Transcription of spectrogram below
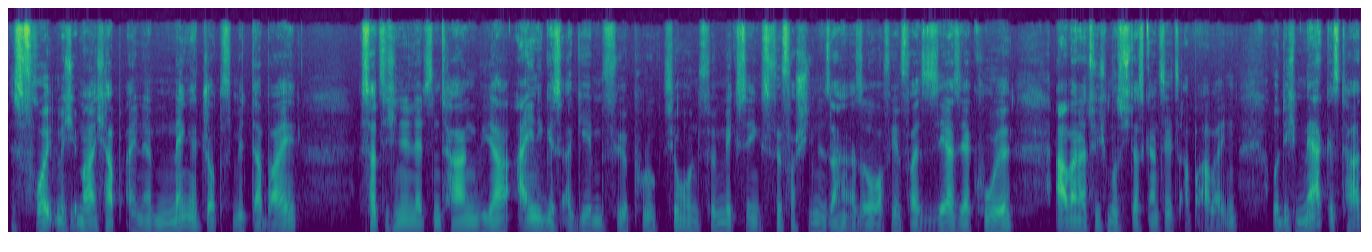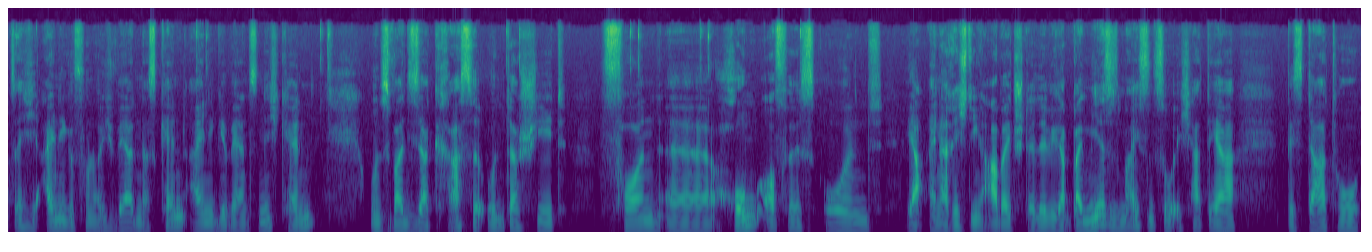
Es freut mich immer. Ich habe eine Menge Jobs mit dabei es hat sich in den letzten Tagen wieder einiges ergeben für Produktion, für Mixings, für verschiedene Sachen. Also auf jeden Fall sehr, sehr cool. Aber natürlich muss ich das Ganze jetzt abarbeiten. Und ich merke es tatsächlich, einige von euch werden das kennen, einige werden es nicht kennen. Und zwar dieser krasse Unterschied von äh, Homeoffice und ja, einer richtigen Arbeitsstelle. Wie gesagt, bei mir ist es meistens so, ich hatte ja bis dato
